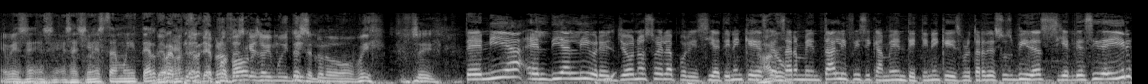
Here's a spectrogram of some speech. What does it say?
Ese- ese- esa china está muy terco. De de por pronto es favor, que soy muy díscolo. Muy... Sí. Tenía el día libre, yo no soy la policía, tienen que Claro. descansar mental y físicamente, tienen que disfrutar de sus vidas. Si él decide ir,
